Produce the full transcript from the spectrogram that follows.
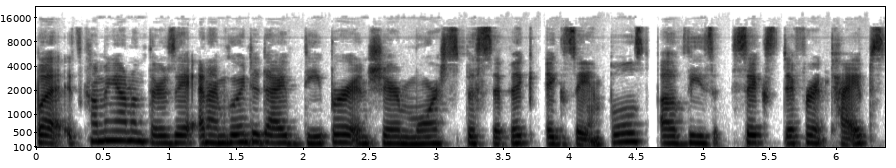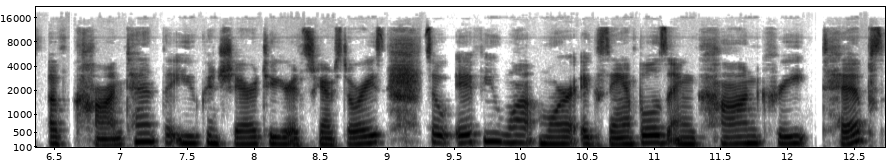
But it's coming out on Thursday, and I'm going to dive deeper and share more specific examples of these six different types of content that you can share to your Instagram stories. So, if you want more examples and concrete tips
